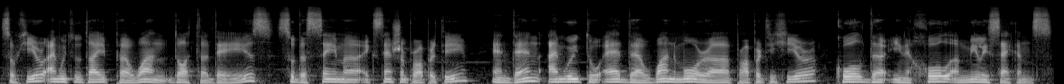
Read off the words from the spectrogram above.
So here I'm going to type uh, one dot days, so the same extension property, and then I'm going to add uh, one more uh, property here called uh, in whole milliseconds.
